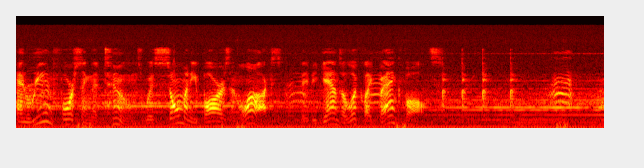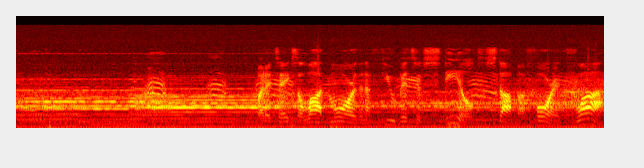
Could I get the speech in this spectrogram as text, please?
and reinforcing the tombs with so many bars and locks they began to look like bank vaults. But it takes a lot more than a few bits of steel to stop a phorid fly.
